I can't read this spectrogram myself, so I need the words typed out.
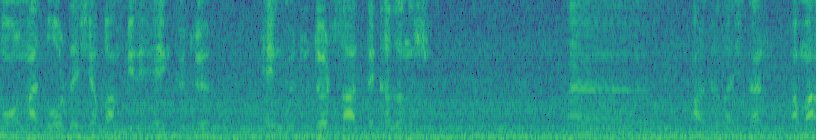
normal DoorDash yapan biri en kötü en kötü 4 saatte kazanır. E, arkadaşlar. Ama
